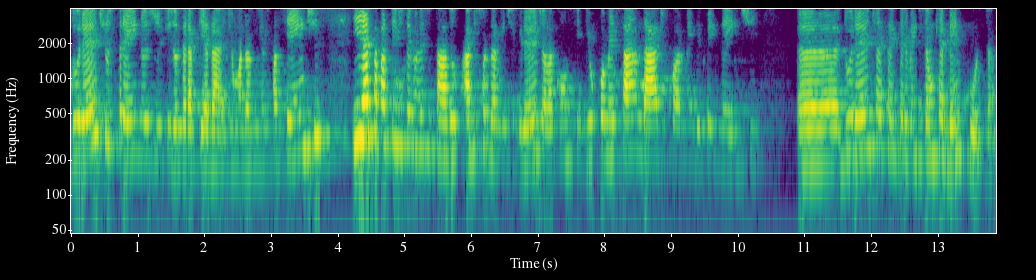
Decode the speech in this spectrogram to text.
durante os treinos de fisioterapia da, de uma das minhas pacientes. E essa paciente teve um resultado absurdamente grande, ela conseguiu começar a andar de forma independente uh, durante essa intervenção que é bem curta.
